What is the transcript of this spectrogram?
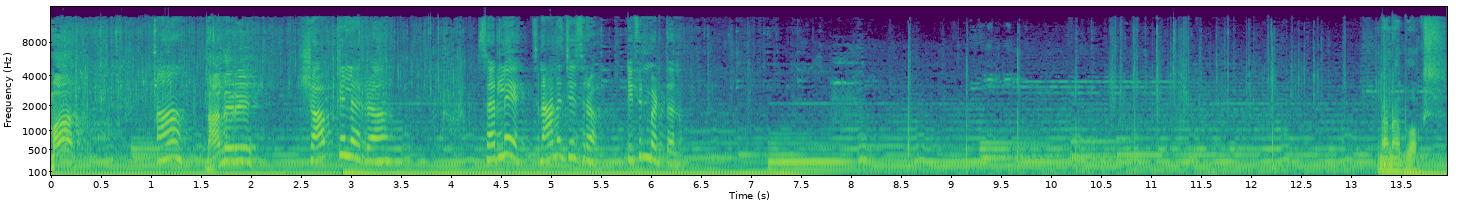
అమ్మా. ఆ, నానేరి షాప్కి వెళ్ళారా సర్లే స్నానం చేసిరా. టిఫిన్ పెడతాను. నానా బాక్స్.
